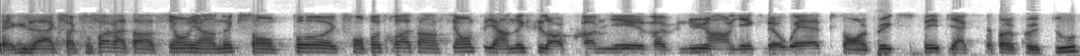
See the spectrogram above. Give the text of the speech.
Exact. Ça faut faire attention. Il y en a qui sont pas, qui font pas trop attention. Il y en a qui c'est leur premier revenu en lien avec le web, qui sont un peu excités puis acceptent un peu tout.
